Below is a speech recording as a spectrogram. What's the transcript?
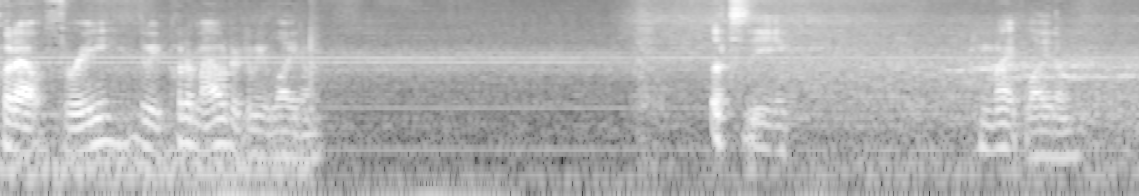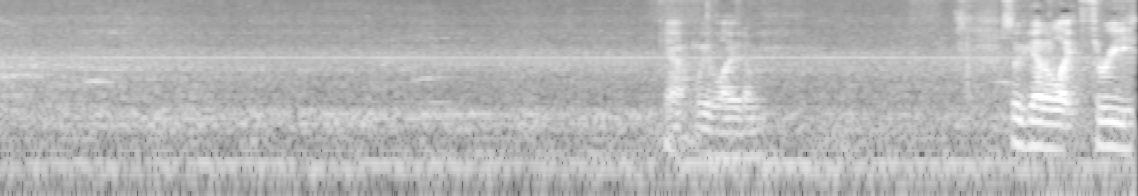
put out three. Do we put them out or do we light them? Let's see. We might light them. Yeah, we light them. We gotta light three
